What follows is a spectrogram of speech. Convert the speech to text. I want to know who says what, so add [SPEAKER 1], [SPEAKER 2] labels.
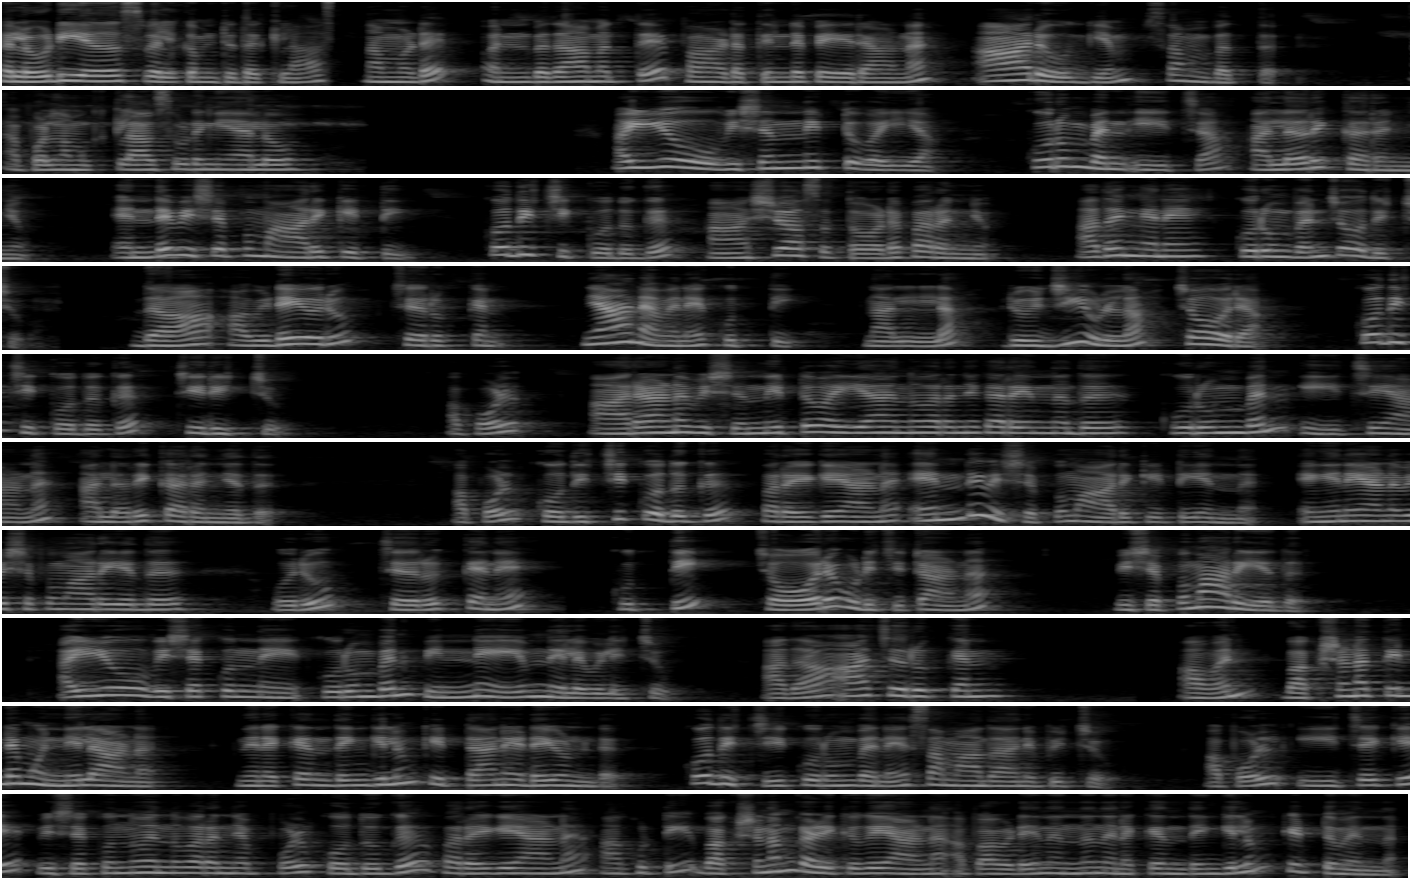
[SPEAKER 1] Hello dears welcome to the class നമ്മുടെ ഒൻപതാമത്തെ പാഠത്തിന്റെ പേരാണ് ആരോഗ്യം സമ്പത്ത്. അപ്പോൾ നമുക്ക് ക്ലാസ് തുടങ്ങിയാലോ? അയ്യോ വിശന്നിട്ട് വയ്യ. കുറുമ്പൻ ഈച്ച അലറിക്കരഞ്ഞു. എന്റെ വിശപ്പ് മാറിക്കിട്ടി. കൊതിച്ചിക്കൊതുക് ആശ്വാസത്തോടെ പറഞ്ഞു. അതെങ്ങനെ? കുറുമ്പൻ ചോദിച്ചു. ദാ അവിടെയൊരു ചെറുക്കൻ. ഞാൻ അവനെ കുത്തി. നല്ല രുചിയുള്ള ചോര. കൊതിച്ചിക്കൊതുക് ചിരിച്ചു. അപ്പോൾ ആരാണ് വിശന്നിട്ട് വയ്യ എന്ന് പറഞ്ഞ് കരയുന്നത്? കുറുമ്പൻ ഈച്ചയാണ് അലറിക്കരഞ്ഞത് അപ്പോൾ കൊതിച്ചി കൊതുക് പറയുകയാണ് എന്റെ വിശപ്പ് മാറിക്കിട്ടി എന്ന്. എങ്ങനെയാണ് വിശപ്പ് മാറിയത്? ഒരു ചെറുക്കനെ കുത്തി ചോര കുടിച്ചിട്ടാണ് വിശപ്പ് മാറിയത്. അയ്യോ വിശക്കുന്നേ കുറുമ്പൻ പിന്നെയും നിലവിളിച്ചു. അതാ ആ ചെറുക്കൻ. അവൻ ഭക്ഷണത്തിന്റെ മുന്നിലാണ്. നിനക്കെന്തെങ്കിലും കിട്ടാനിടയുണ്ട് കൊതിച്ച് കുറുമ്പനെ സമാധാനിപ്പിച്ചു. അപ്പോൾ ഈച്ചയ്ക്ക് വിശക്കുന്നു എന്ന് പറഞ്ഞപ്പോൾ കൊതുക് പറയുകയാണ് ആ കുട്ടി ഭക്ഷണം കഴിക്കുകയാണ് അപ്പോൾ അവിടെ നിന്ന് നിനക്ക് എന്തെങ്കിലും കിട്ടുമെന്ന്.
